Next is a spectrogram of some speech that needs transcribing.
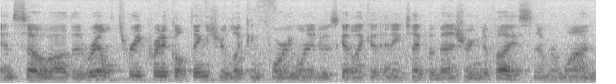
And so uh, the real three critical things you're looking for, you want to do is get like a, any type of measuring device. Number one,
